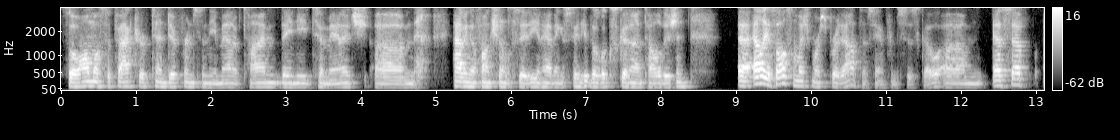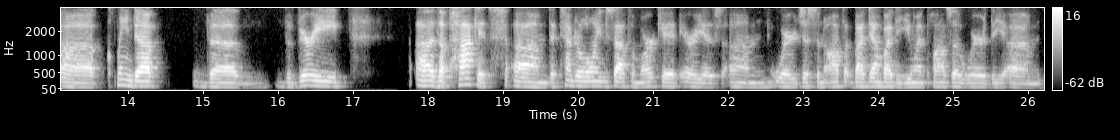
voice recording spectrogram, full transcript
so almost a factor of 10 difference in the amount of time they need to manage um, having a functional city and having a city that looks good on television. Uh, LA is also much more spread out than San Francisco. Um, SF uh, cleaned up the the very uh, the pockets, um, the Tenderloin, South of Market areas, um, where just an off by down by the UN Plaza, where the um,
